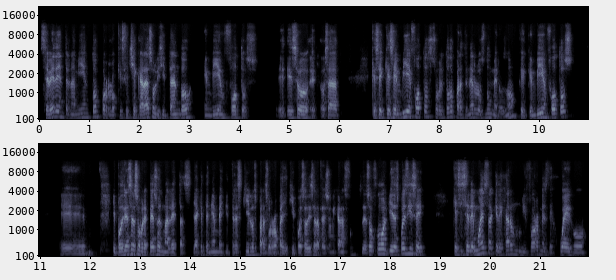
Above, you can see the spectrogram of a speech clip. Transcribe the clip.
Se ve de entrenamiento, por lo que se checará solicitando envíen fotos. E, eso, eh, o sea, que se, que se envíe fotos, sobre todo para tener los números, ¿no? Que, que envíen fotos eh, y podría ser sobrepeso en maletas, ya que tenían 23 kilos para su ropa y equipo. Eso dice la Federación Mexicana de Softball. Y después dice que si se demuestra que dejaron uniformes de juego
